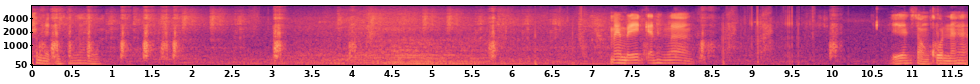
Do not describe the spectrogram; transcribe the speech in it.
ทำอะไรกันข้างล่างวะแม่งไปเล่นกันข้างล่างเรียนสองคนนะฮะ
